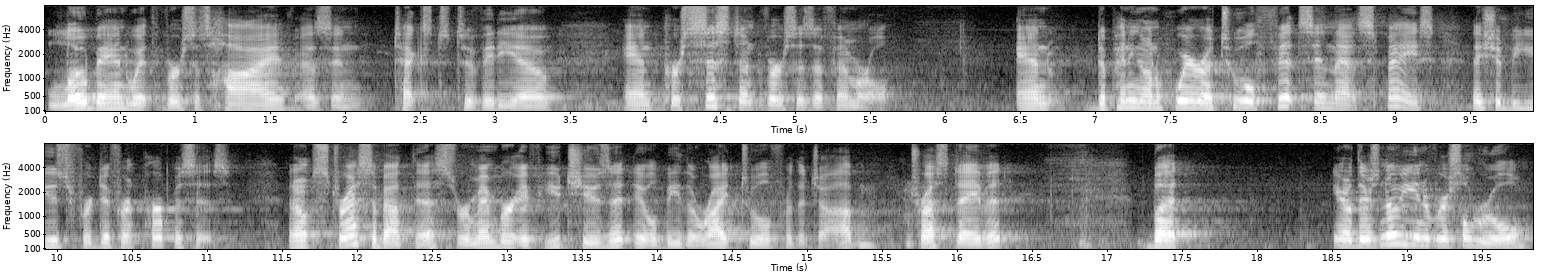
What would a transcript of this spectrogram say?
low bandwidth versus high, as in text to video, and persistent versus ephemeral. And depending on where a tool fits in that space, they should be used for different purposes. Don't stress about this. Remember, if you choose it, it will be the right tool for the job. Trust David. But, you know, there's no universal rule.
